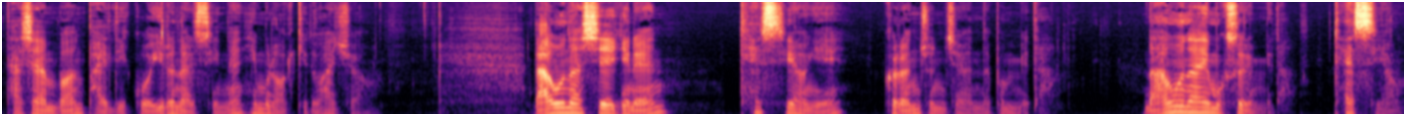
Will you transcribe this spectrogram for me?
다시 한번 발 딛고 일어날 수 있는 힘을 얻기도 하죠. 나훈아 씨에게는 테스 형이 그런 존재였나 봅니다. 나훈아의 목소리입니다. 테스 형.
